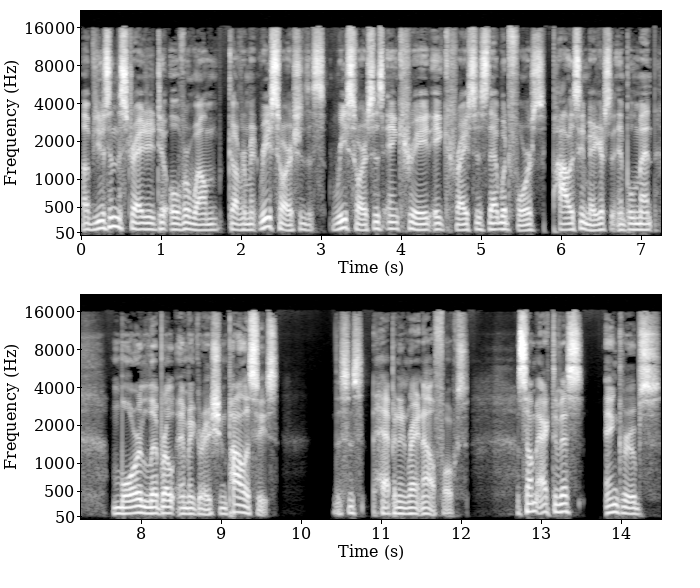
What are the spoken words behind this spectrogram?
of using the strategy to overwhelm government resources resources and create a crisis that would force policymakers to implement more liberal immigration policies. This is happening right now, folks. Some activists and groups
